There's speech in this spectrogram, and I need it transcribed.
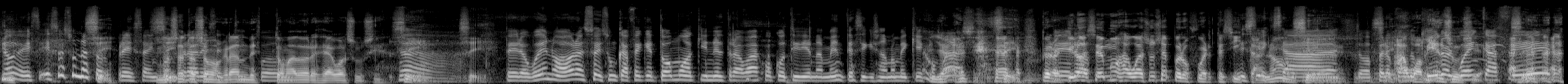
No, es, eso es una Sí. sorpresa. Nosotros somos ese grandes tipo- tomadores de agua sucia. Sí, Ah. sí. Pero bueno, ahora eso es un café que tomo aquí en el trabajo cotidianamente, así que ya no me quejo Ya, más. sí. Sí. Pero aquí lo hacemos agua sucia, pero Es fuertecita, ¿no? exacto, Sí, pero sí. cuando Agua quiero el buen café,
